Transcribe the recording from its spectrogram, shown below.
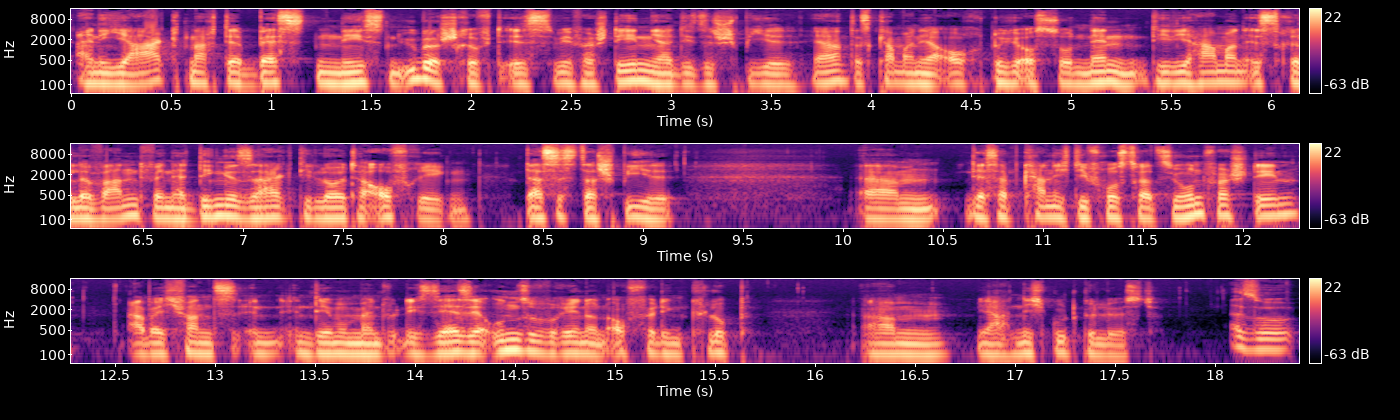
eine Jagd nach der besten nächsten Überschrift ist. Wir verstehen ja dieses Spiel, ja, das kann man ja auch durchaus so nennen. Didi Hamann ist relevant, wenn er Dinge sagt, die Leute aufregen. Das ist das Spiel. Ähm, deshalb kann ich die Frustration verstehen, aber ich fand es in, in dem Moment wirklich sehr, sehr unsouverän und auch für den Club ähm, ja nicht gut gelöst. Also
